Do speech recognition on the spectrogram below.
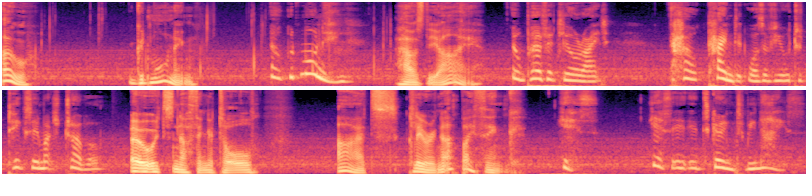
Oh, good morning. Oh, good morning. How's the eye? Oh, perfectly all right. How kind it was of you to take so much trouble. Oh, it's nothing at all. Ah, it's clearing up, I think. Yes, yes, it, it's going to be nice.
